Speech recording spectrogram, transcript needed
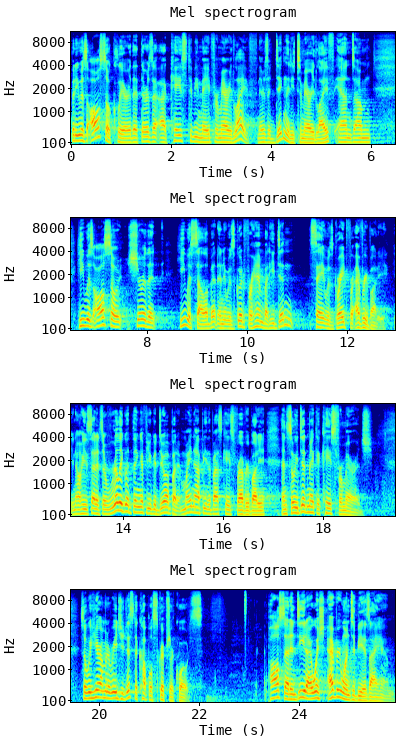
But he was also clear that there's a, a case to be made for married life, there's a dignity to married life, and um, he was also sure that he was celibate and it was good for him, but he didn't say it was great for everybody. You know, he said it's a really good thing if you could do it, but it might not be the best case for everybody. And so he did make a case for marriage. So we hear, I'm going to read you just a couple scripture quotes. Paul said, Indeed, I wish everyone to be as I am,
